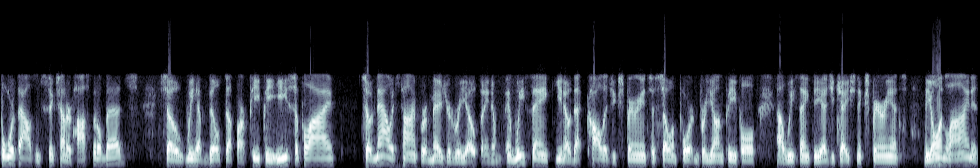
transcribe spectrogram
4,600 hospital beds. So we have built up our PPE supply. So now it's time for a measured reopening. And we think, you know, that college experience is so important for young people. Uh, we think the education experience, the online has,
